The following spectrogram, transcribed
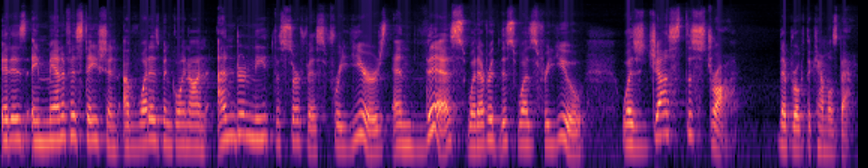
It is a manifestation of what has been going on underneath the surface for years, and this, whatever this was for you, was just the straw that broke the camel's back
